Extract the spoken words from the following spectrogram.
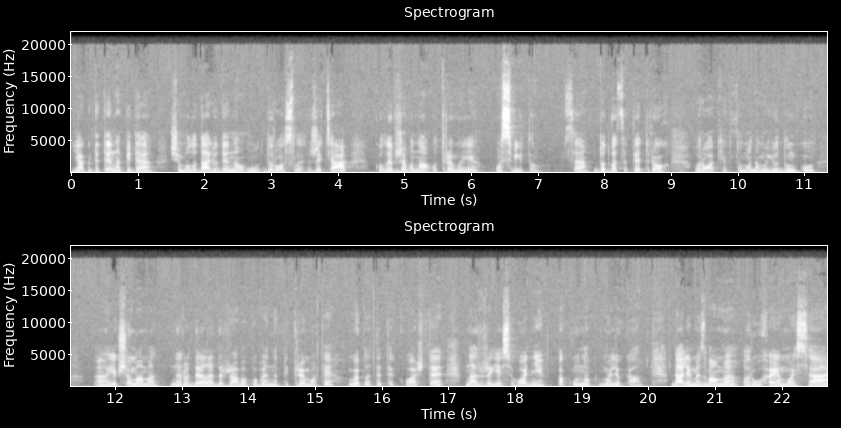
як дитина піде чи молода людина у доросле життя, коли вже вона отримує освіту. Це до 23 років. Тому, на мою думку, якщо мама не родила, держава повинна підтримувати, виплатити кошти. У нас вже є сьогодні пакунок малюка. Далі ми з вами рухаємося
